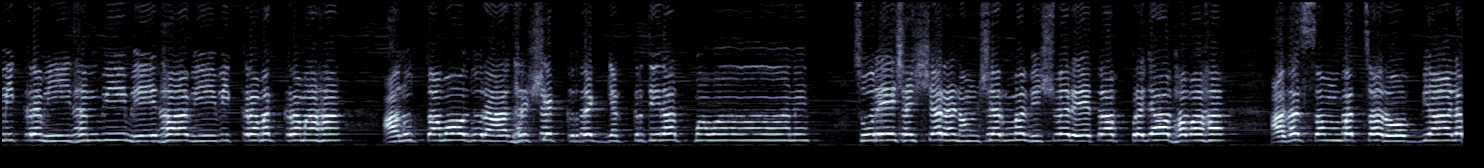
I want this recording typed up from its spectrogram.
विक्रमी धन्वी मेधावी विक्रमक्रमः। अनुत्तमो दुराधर्ष कृतज्ञ कृतिरात्मवान् सुरेशः शरणम् शर्म विश्वरेता प्रजा भवः अधः संवत्सरो व्याल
